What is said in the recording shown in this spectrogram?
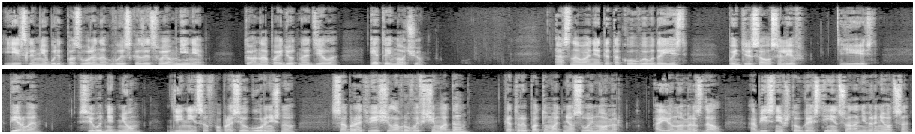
Если мне будет позволено высказать свое мнение, то она пойдет на дело этой ночью. Основания для такого вывода есть? поинтересовался Лев. Есть. Первое. Сегодня днем Денисов попросил горничную собрать вещи Лавровой в чемодан, который потом отнес свой номер, а ее номер сдал, объяснив, что в гостиницу она не вернется,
